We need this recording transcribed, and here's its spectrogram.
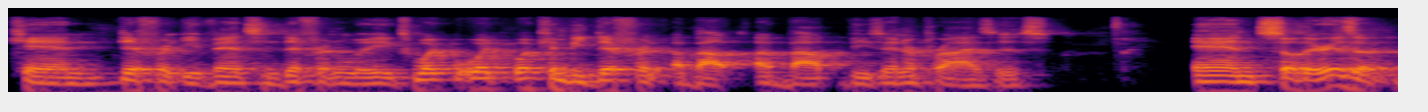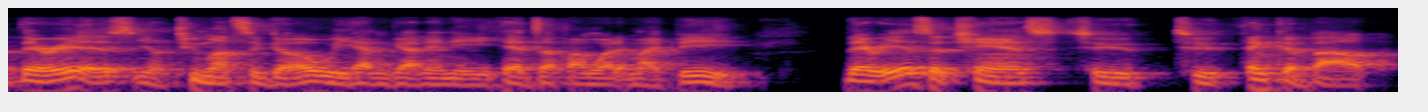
can different events and different leagues what what what can be different about about these enterprises. And so there is a there is you know two months ago we haven't got any heads up on what it might be. There is a chance to to think about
